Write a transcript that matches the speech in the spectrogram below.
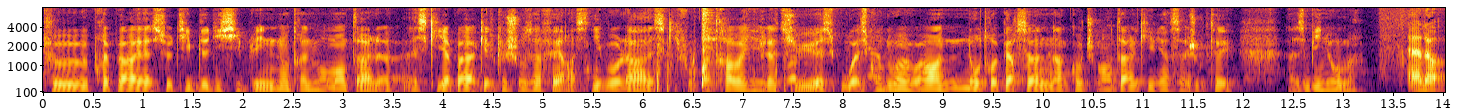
peu préparés à ce type de discipline, l'entraînement mental. Est-ce qu'il n'y a pas quelque chose à faire à ce niveau-là? Est-ce qu'il ne faut pas travailler là-dessus? Ou est-ce qu'on doit avoir une autre personne, un coach mental qui vient s'ajouter à ce binôme? Alors,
